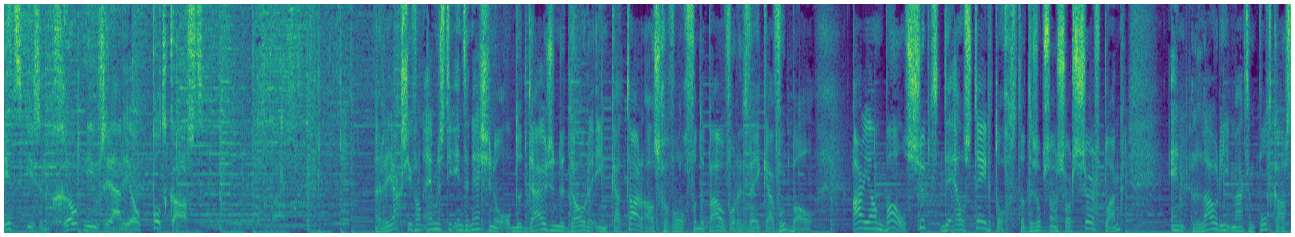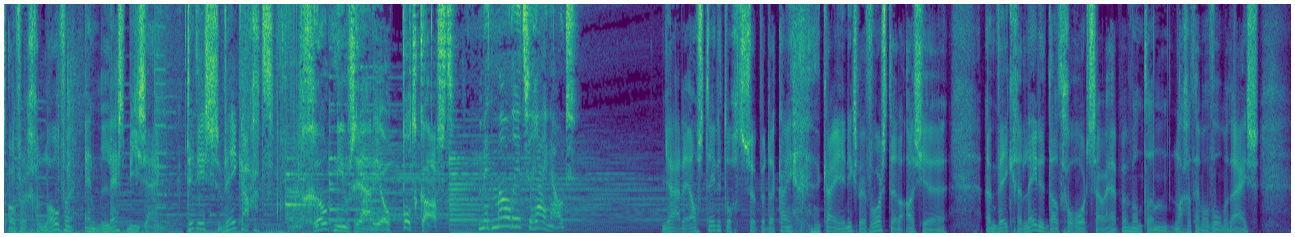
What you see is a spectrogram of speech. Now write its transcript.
Dit is een Groot Nieuwsradio podcast. Een reactie van Amnesty International op de duizenden doden in Qatar als gevolg van de bouw voor het WK voetbal. Arjan Bal subt de Elfstedentocht, dat is op zo'n soort surfplank. En Laurie maakt een podcast over geloven en lesbi zijn. Dit is week 8. Groot Nieuwsradio podcast. Met Maurits Reinoud. Ja, de Elfstedentocht suppen, daar kan je, kan je je niks bij voorstellen als je een week geleden dat gehoord zou hebben. Want dan lag het helemaal vol met ijs.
